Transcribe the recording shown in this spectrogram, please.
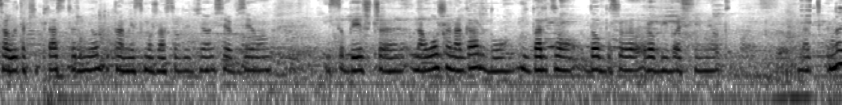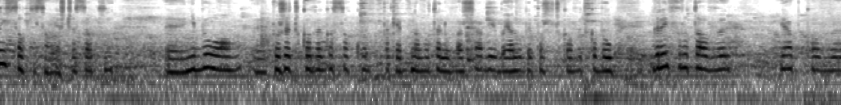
cały taki plaster miodu tam jest, można sobie wziąć, ja wzięłam i sobie jeszcze nałożę na gardło i bardzo dobrze robi właśnie miód. No i soki są jeszcze, soki. Y, Nie było y, porzeczkowego soku, tak jak w Nowotelu w Warszawie, bo ja lubię porzeczkowy, tylko był grejpfrutowy, jabłkowy,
